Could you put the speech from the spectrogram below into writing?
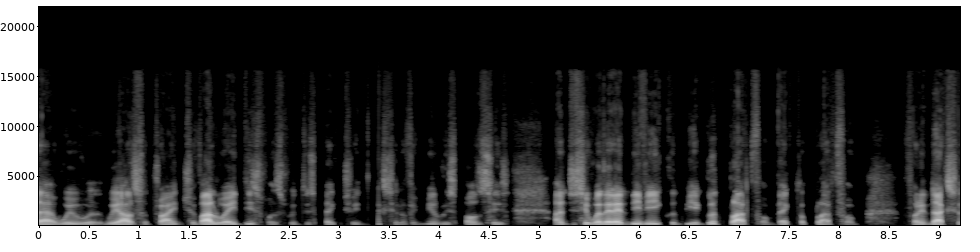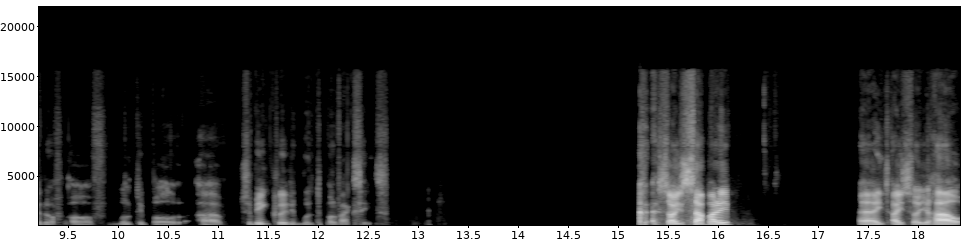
uh, we will, we are also trying to evaluate these ones with respect to induction of immune responses and to see whether NDV could be a good platform, vector platform for induction of, of multiple, uh, to be included multiple vaccines. so in summary, uh, I show you how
